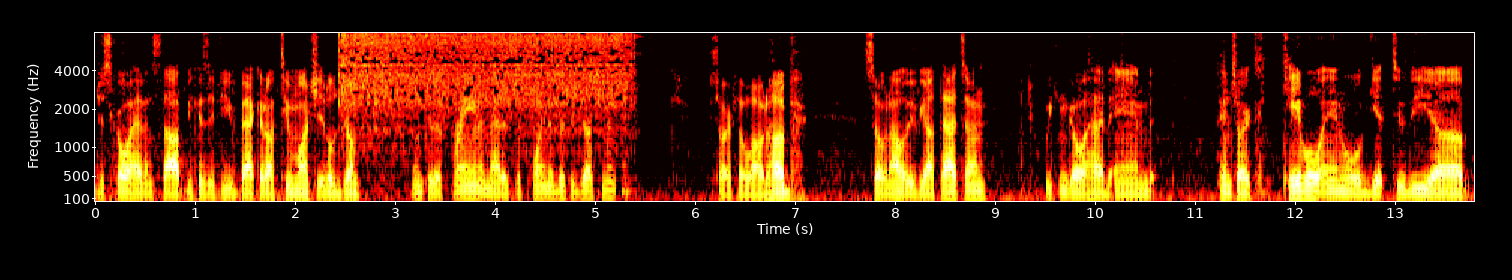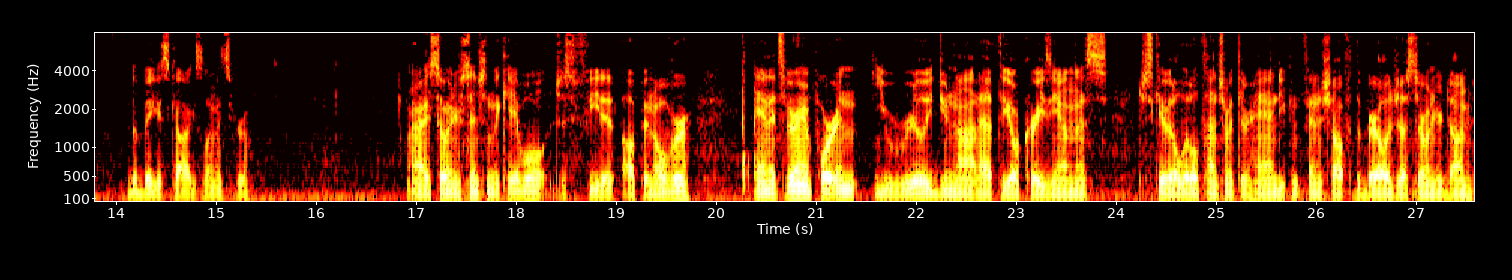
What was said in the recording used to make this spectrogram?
just go ahead and stop because if you back it off too much, it'll jump into the frame and that is the point of this adjustment. Sorry for the loud hub. So now that we've got that done, we can go ahead and pinch our cable and we'll get to the, uh, the biggest cogs limit screw. Alright, so when you're cinching the cable, just feed it up and over and it's very important, you really do not have to go crazy on this. Just give it a little tension with your hand. You can finish off with the barrel adjuster when you're done.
